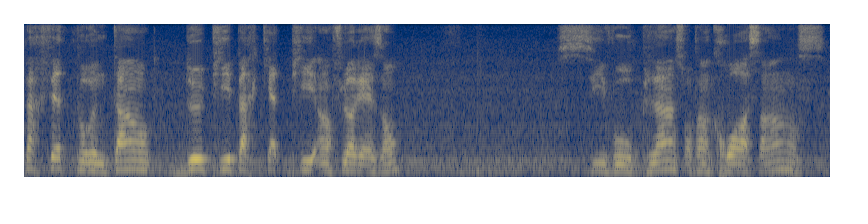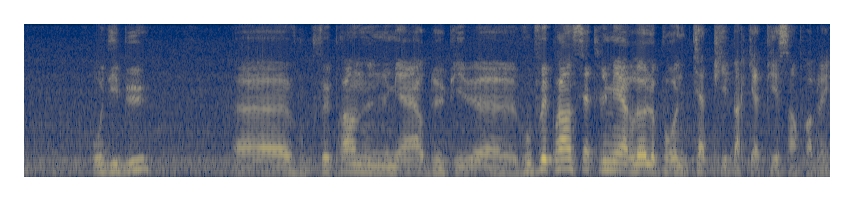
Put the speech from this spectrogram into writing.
parfaite pour une tente 2 pieds par 4 pieds en floraison. Si vos plants sont en croissance au début, euh, vous pouvez prendre une lumière 2 pieds. Euh, vous pouvez prendre cette lumière-là là, pour une 4 pieds par 4 pieds sans problème.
